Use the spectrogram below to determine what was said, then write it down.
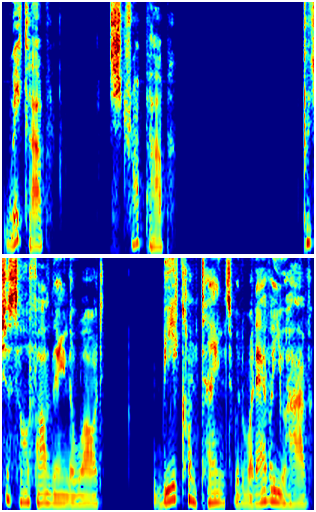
wake up, strap up, put yourself out there in the world. Be content with whatever you have.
